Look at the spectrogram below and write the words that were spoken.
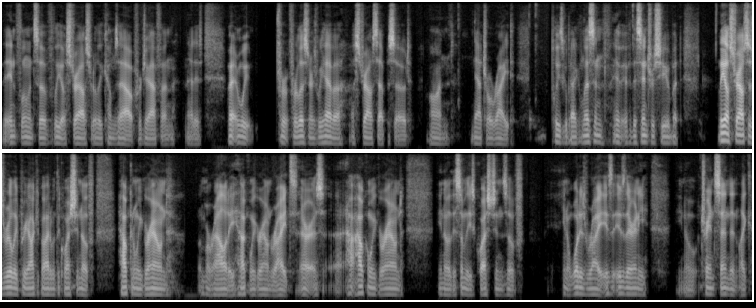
the influence of Leo Strauss really comes out for Jaffa, and that is, and we for for listeners, we have a, a Strauss episode on natural right. Please go back and listen if, if this interests you. But Leo Strauss is really preoccupied with the question of how can we ground morality? How can we ground rights? Or as, uh, how, how can we ground, you know, the, some of these questions of, you know, what is right? Is is there any, you know, transcendent like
